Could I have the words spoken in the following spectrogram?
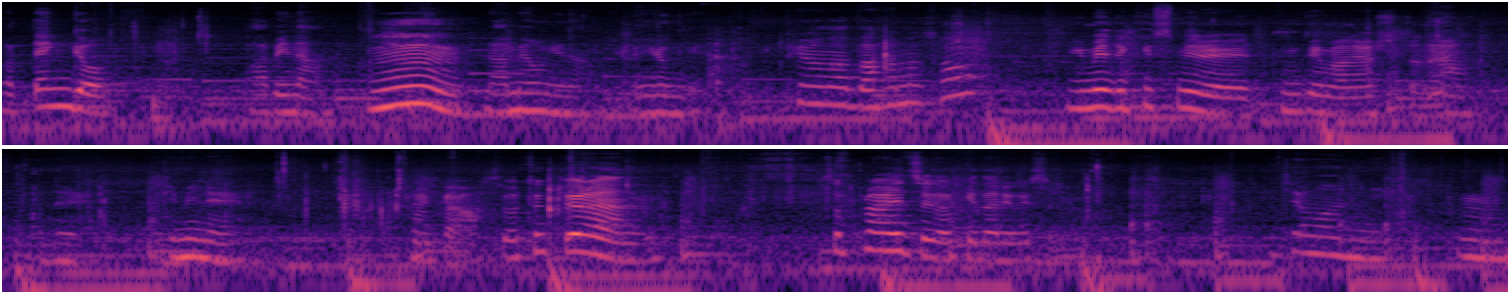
뭔가 땡겨. 밥이나 음 라면이나 이런 게. 피어나다 하면서 夢で Kiss me를 굉장히 많이 하셨잖아요. 네. 비밀이에요. 그러니까 또 특별한 surprise가 기다리고 있습니다. 채원 언니 음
